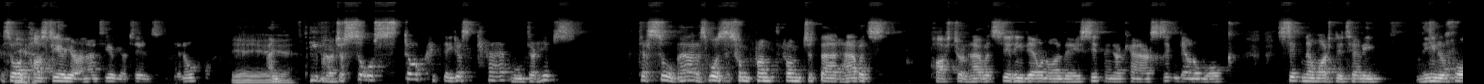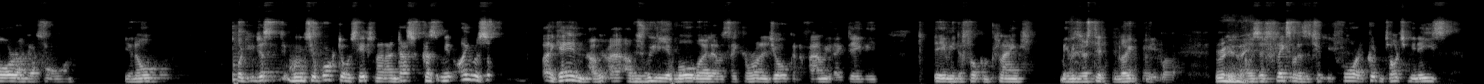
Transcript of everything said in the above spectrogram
It's all Yeah. posterior and anterior tilts. You know, Yeah, yeah, yeah. and yeah. people are just so stuck. They just can't move their hips. They're so bad. I suppose it's from from, from just bad habits, postural habits, sitting down all day, sitting in your car, sitting down a walk, sitting and watching the telly, leaning forward on your phone, you know. But you just once you work those hips, man, and that's because I mean I was again I, I was really immobile. I was like the running joke in the family, like Davy, Davy the fucking plank. Maybe they just didn't like me, but really, I was as flexible as a child before. I couldn't touch my knees.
